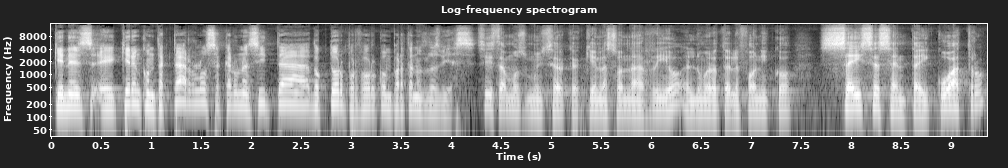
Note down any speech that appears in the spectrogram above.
Quienes eh, quieran contactarlos, sacar una cita, doctor, por favor, compártanos las vías. Sí, estamos muy cerca aquí en la zona Río. El número telefónico 664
